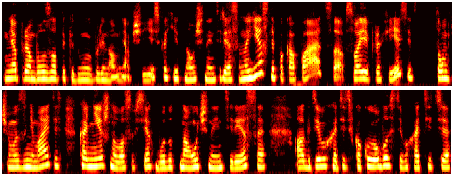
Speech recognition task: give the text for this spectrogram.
у меня прям был затык, и думаю, блин, а у меня вообще есть какие-то научные интересы. Но если покопаться в своей профессии, том, чем вы занимаетесь. Конечно, у вас у всех будут научные интересы, а где вы хотите, в какой области вы хотите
